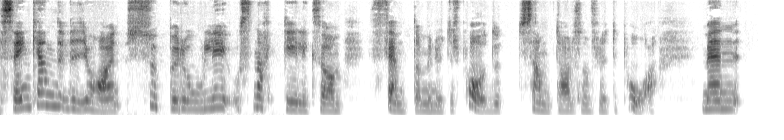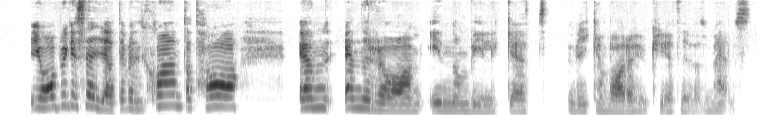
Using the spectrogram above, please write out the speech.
Sen kan vi ju ha en superrolig och snackig liksom 15 minuters podd, samtal som flyter på. Men jag brukar säga att det är väldigt skönt att ha en, en ram inom vilket vi kan vara hur kreativa som helst.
